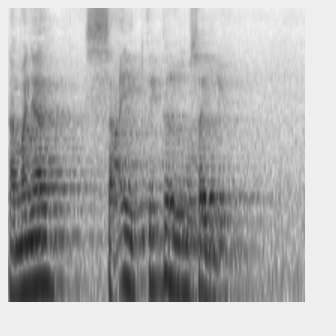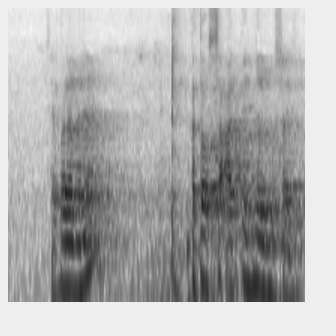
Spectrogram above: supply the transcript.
Namanya Sa'id ibn Musayyib. Siapa namanya? Atau Sa'ad ibn Musayyib.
